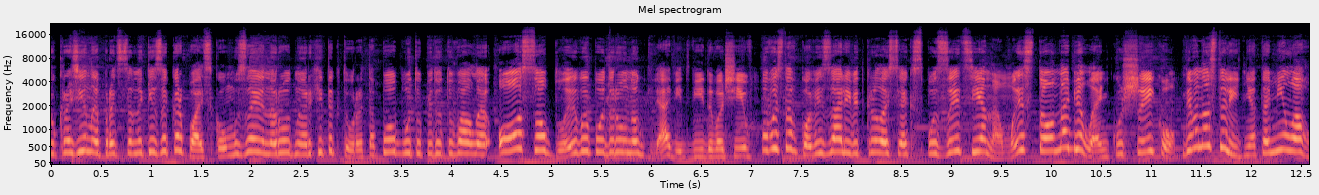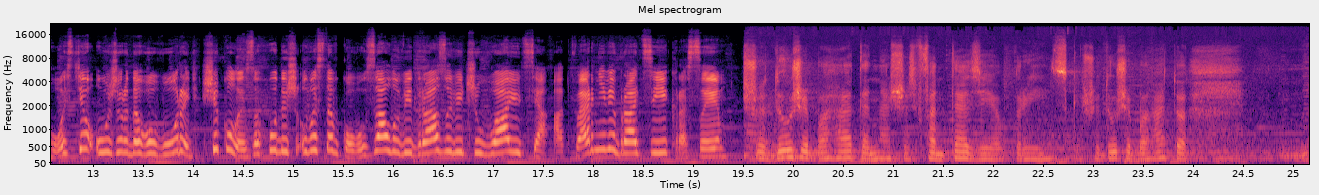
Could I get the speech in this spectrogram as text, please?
України представники Закарпатського музею народної архітектури та побуту підготували особливий подарунок для відвідувачів. У виставковій залі відкрилася експозиція намисто на біленьку шийку. 90-літня Таміла гостя Ужгорода говорить, що коли заходиш у виставкову залу, відразу відчуваються атмосферні вібрації краси. Що дуже багата наша фантазія українська, що дуже багато ну,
